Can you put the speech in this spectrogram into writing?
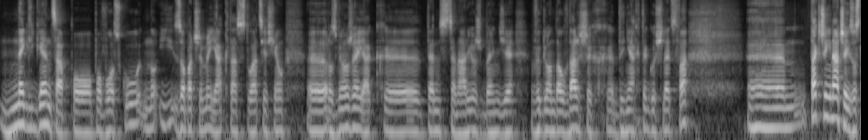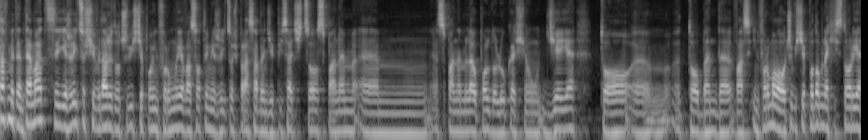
negligencja po, po włosku, no i zobaczymy, jak ta sytuacja się rozwiąże, jak ten scenariusz będzie wyglądał w dalszych dniach tego śledztwa. Tak czy inaczej, zostawmy ten temat. Jeżeli coś się wydarzy, to oczywiście poinformuję Was o tym. Jeżeli coś prasa będzie pisać, co z panem, z panem Leopoldo Luke się dzieje, to, to będę Was informował. Oczywiście podobne historie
